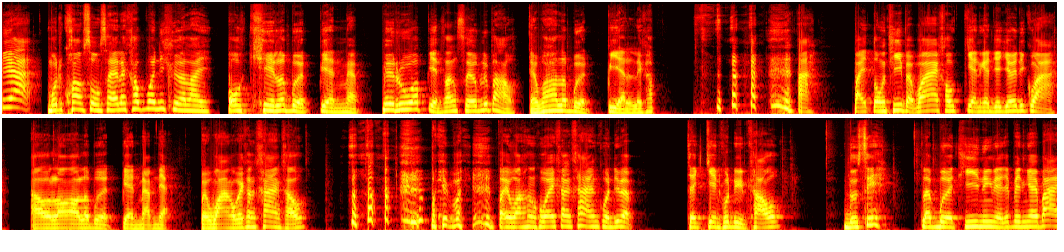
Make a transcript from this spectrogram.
เนี่ย หมดความสงสัยแล้วครับว่านี่คืออะไร โอเค ระเบิดเปลี่ยนแมปไม่รู้ว่าเปลี่ยนซังเซิร์ฟหรือเปล่า แต่ว่าระเบิดเปลี่ยนเลยครับ อะไปตรงที่แบบว่าเขาเกียนกันเยอะๆดีกว่า เอาลองเอาระเบิดเปลี่ยนแมปเนี่ยไปวางไว้ข้างๆเขาไปไปไปวางไว้ข้างๆคนที่แบบ จะเกียนคนอื่นเขาดูสิ ระเบิดทีนึงเนี่ยจะเป็นไงบ้าง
